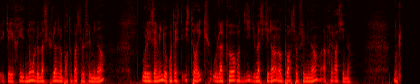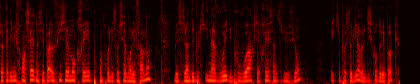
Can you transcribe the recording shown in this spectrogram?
et qui a écrit Non, le masculin ne l'emporte pas sur le féminin, où elle examine le contexte historique où l'accord dit du masculin l'emporte sur le féminin après Racine. Donc, l'Académie française ne s'est pas officiellement créée pour contrôler socialement les femmes, mais c'est l'un des buts inavoués du pouvoir qui a créé cette institution et qui peut se lire dans le discours de l'époque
